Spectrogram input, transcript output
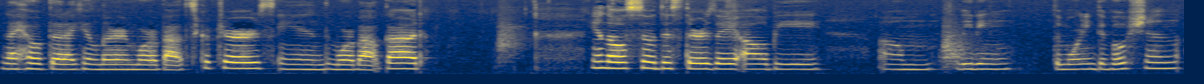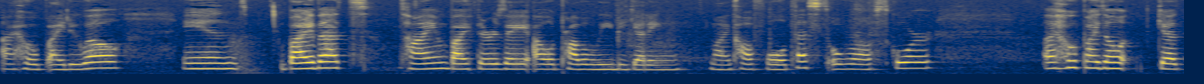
And I hope that I can learn more about scriptures and more about God. And also, this Thursday, I'll be um, leading the morning devotion. I hope I do well. And by that time, by Thursday, I will probably be getting my TOEFL test overall score. I hope I don't get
